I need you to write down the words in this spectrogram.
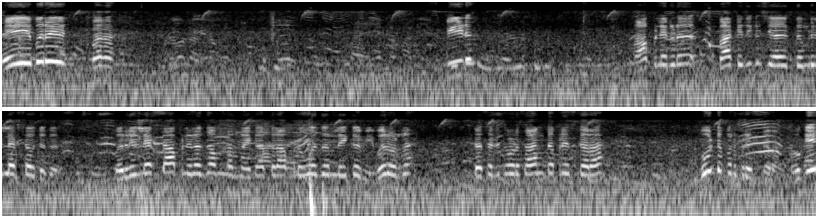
हे बरे बघा. स्पीड आपल्याकडं बाकीचे कसे एकदम रिलॅक्स ठेवतात पण रिलॅक्स आपल्याला जमणार नाही का? तर आपलं वजन लय कमी बरोबर ना? त्यासाठी थोडंसं अंगठा प्रेस करा. बोट पण प्रेस करा. ओके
